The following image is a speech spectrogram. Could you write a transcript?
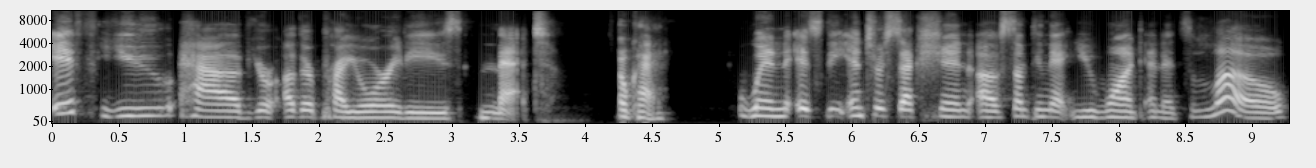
if you have your other priorities met. Okay. When it's the intersection of something that you want and it's low,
